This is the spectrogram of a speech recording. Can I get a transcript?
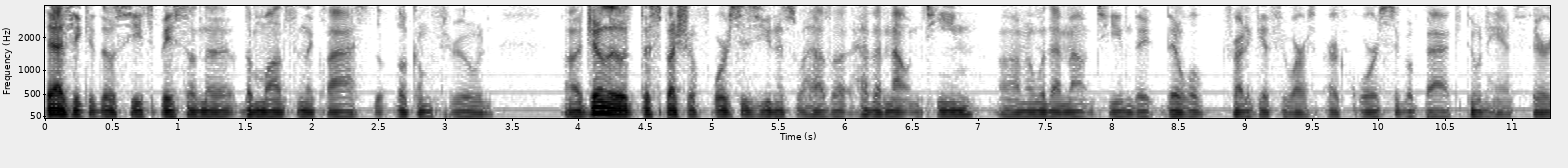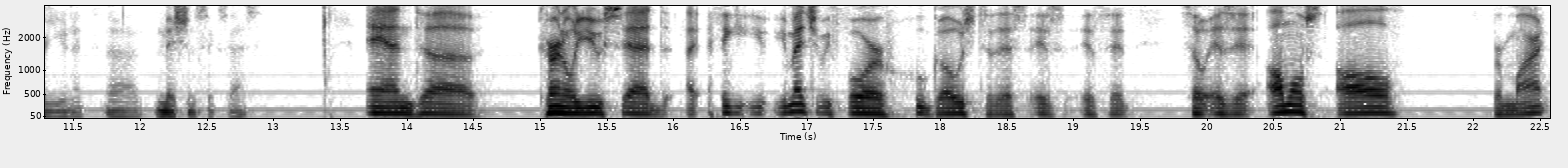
as you get those seats based on the, the month and the class, they'll come through. And uh, generally, the, special forces units will have a have a mountain team, um, and with that mountain team, they, they will try to get through our, our course to go back to enhance their unit uh, mission success. And uh, Colonel, you said I think you, you mentioned before who goes to this is is it so is it almost all Vermont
